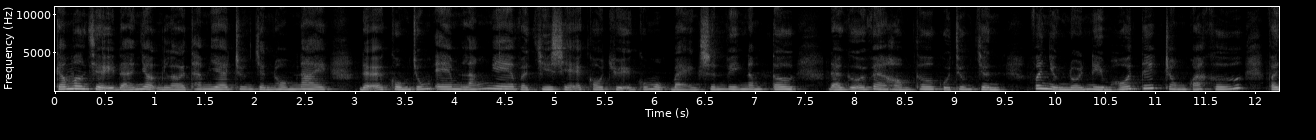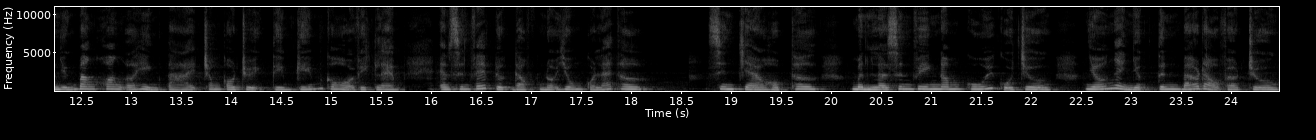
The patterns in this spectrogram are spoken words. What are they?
Cảm ơn chị đã nhận lời tham gia chương trình hôm nay để cùng chúng em lắng nghe và chia sẻ câu chuyện của một bạn sinh viên năm tư đã gửi về hòm thư của chương trình với những nỗi niềm hối tiếc trong quá khứ và những băn khoăn ở hiện tại trong câu chuyện tìm kiếm cơ hội việc làm. Em xin phép được đọc nội dung của lá thư. Xin chào hộp thư, mình là sinh viên năm cuối của trường. Nhớ ngày nhận tin báo đậu vào trường,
